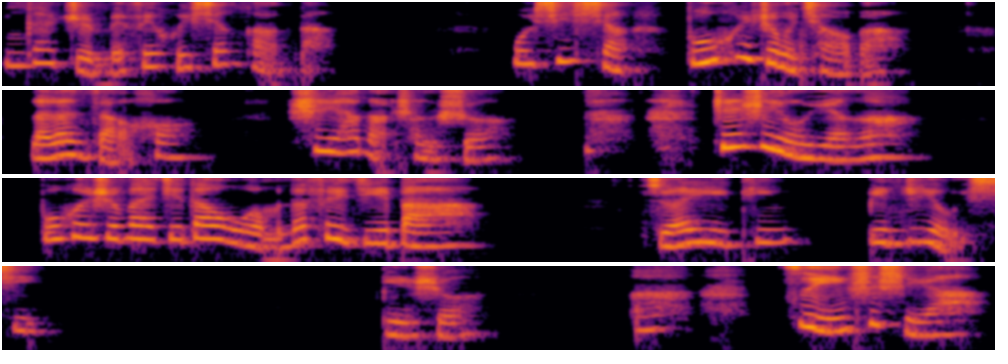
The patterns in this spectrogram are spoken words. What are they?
应该准备飞回香港吧。”我心想：“不会这么巧吧？”兰兰走后，诗雅马上说：“ 真是有缘啊，不会是外接到我们的飞机吧？”祖儿一听便知有戏，便说：“啊，子莹是谁啊？”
